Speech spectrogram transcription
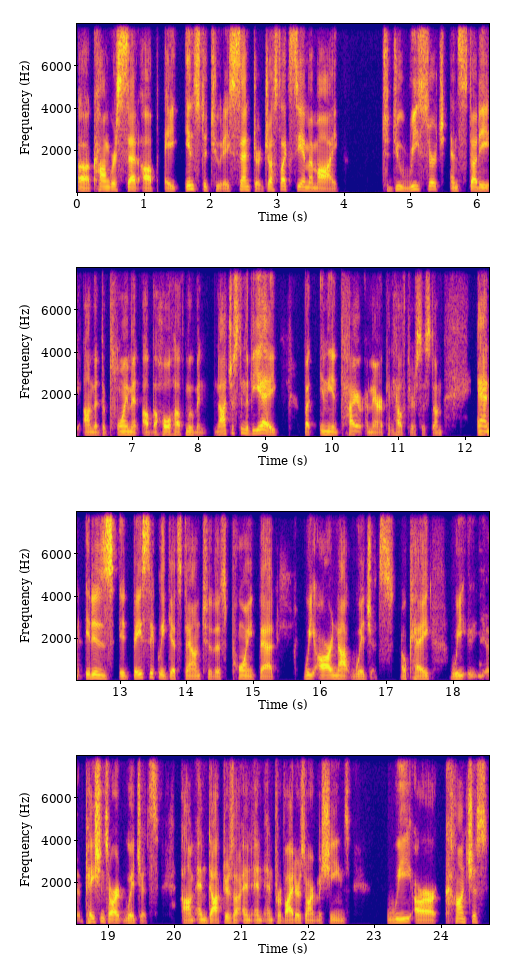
uh, Congress set up a institute, a center, just like CMMI, to do research and study on the deployment of the whole health movement, not just in the VA, but in the entire American healthcare system. And it is, it basically gets down to this point that we are not widgets. Okay. We patients aren't widgets. Um, and doctors are and, and, and providers aren't machines. We are conscious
